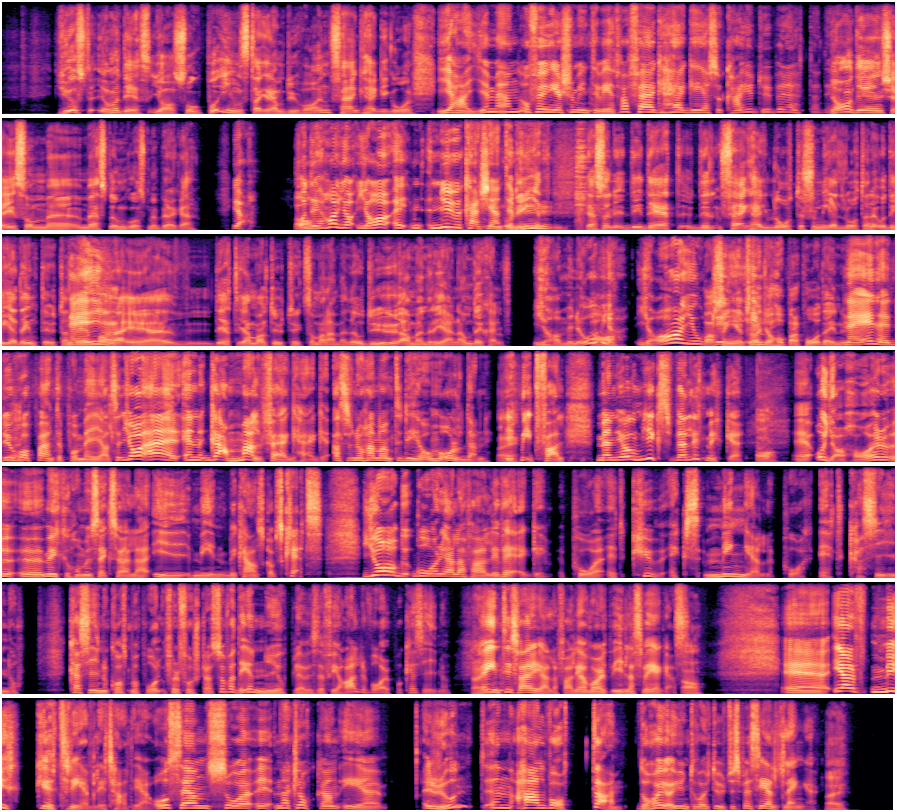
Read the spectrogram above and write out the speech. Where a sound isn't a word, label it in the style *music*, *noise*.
Just det, ja, men det, jag såg på Instagram, du var en fag här igår. Jajamän, och för er som inte vet vad fag hag är så kan ju du berätta det. Ja, det är en tjej som eh, mest umgås med bögar. Ja. Ja. Och det har jag, jag, eh, nu kanske jag inte... Och det är inget, alltså, det, det, det, är ett- det, fag hag låter så nedlåtande och det är det inte, utan det Nej. är bara är, det är ett gammalt uttryck som man använder och du använder det gärna om dig själv. Ja, men oh Ja. ja. Jag har gjort Bara så ingen tror att jag hoppar på dig nu. Nej, nej, du hoppar inte på mig alltså. Jag är en gammal faghag. Alltså nu handlar inte det om åldern Nej. i mitt fall. Men jag umgicks väldigt mycket. Ja. Eh, och jag har eh, mycket homosexuella i min bekantskapskrets. Jag går i alla fall iväg på ett QX-mingel på ett kasino. Casino Cosmopol, för det första så var det en ny upplevelse för jag har aldrig varit på kasino. Nej. Inte i Sverige i alla fall, jag har varit i Las Vegas. Ja. Eh, mycket trevligt hade jag. Och sen så eh, när klockan är runt en halv åtta, då har jag ju inte varit ute speciellt länge. Nej,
